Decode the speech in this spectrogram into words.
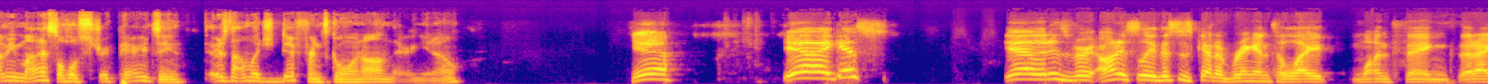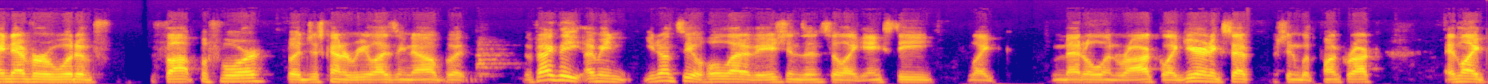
I mean, minus the whole strict parenting, there's not much difference going on there, you know? Yeah. Yeah, I guess. Yeah, that is very honestly. This is kind of bringing to light one thing that I never would have thought before, but just kind of realizing now. But the fact that I mean, you don't see a whole lot of Asians into like angsty like metal and rock. Like you're an exception with punk rock, and like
